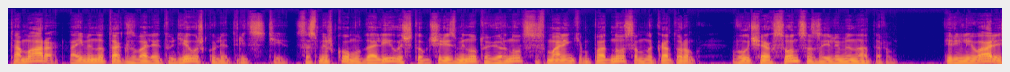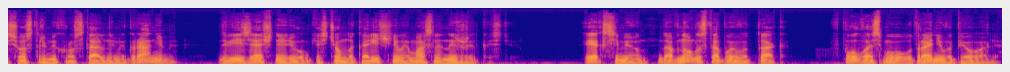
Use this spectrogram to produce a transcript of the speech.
Тамара, а именно так звали эту девушку лет 30, со смешком удалилась, чтобы через минуту вернуться с маленьким подносом, на котором в лучах солнца за иллюминатором переливались острыми хрустальными гранями две изящные рюмки с темно-коричневой масляной жидкостью. «Эх, Семен, давно мы с тобой вот так в пол восьмого утра не выпивали.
